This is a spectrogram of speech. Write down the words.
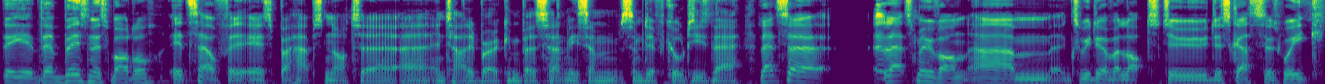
the the business model itself is perhaps not uh, uh, entirely broken, but certainly some some difficulties there. Let's. Uh, let's move on because um, we do have a lot to discuss this week.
